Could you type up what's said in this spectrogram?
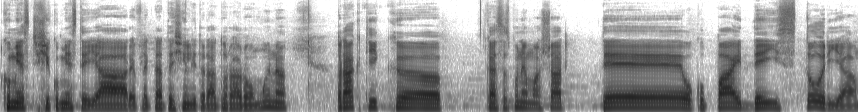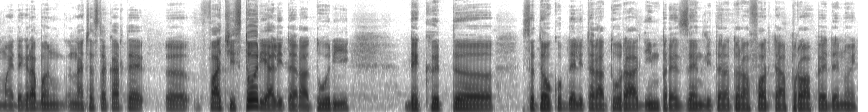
cum este, și cum este ea reflectată și în literatura română. Practic, ca să spunem așa, te ocupai de istoria, mai degrabă în, în această carte faci istoria literaturii decât uh, să te ocupi de literatura din prezent, literatura foarte aproape de noi.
